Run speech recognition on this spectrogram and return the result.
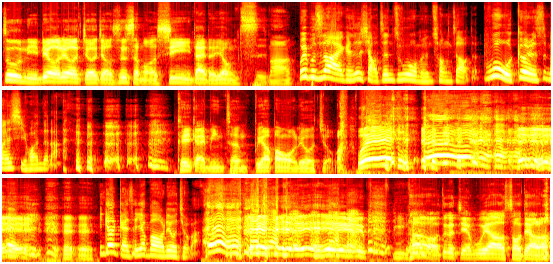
祝你六六九九是什么新一代的用词吗？我也不知道哎，可是小珍珠我们创造的，不过我个人是蛮喜欢的啦。可以改名成不要帮我六九吧？喂，应该改成要帮我六九吧？嗯，他哦，这个节目要收掉了。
